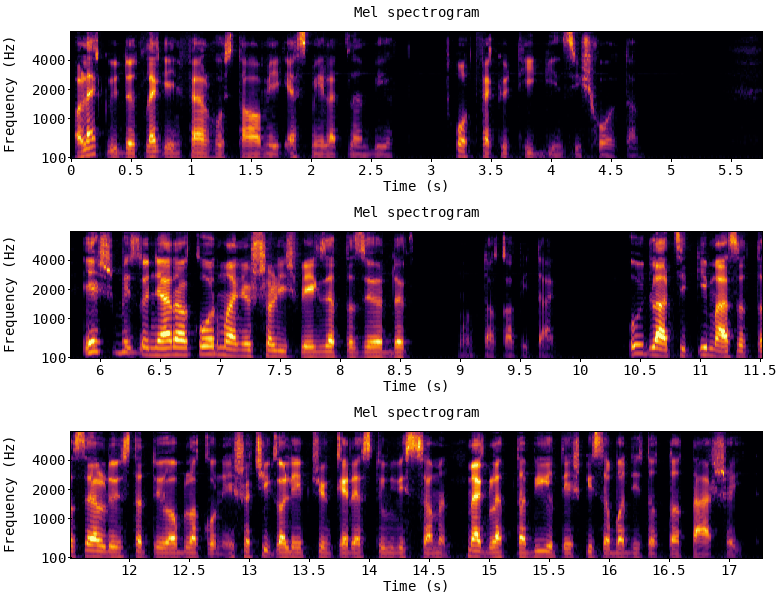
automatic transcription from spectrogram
A leküldött legény felhozta a még eszméletlen Bilt. Ott feküdt Higgins is holtam. És bizonyára a kormányossal is végzett az ördög, mondta a kapitány. Úgy látszik, kimászott a szellőztető ablakon, és a csiga lépcsőn keresztül visszament, meglepte Bilt és kiszabadította a társait.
